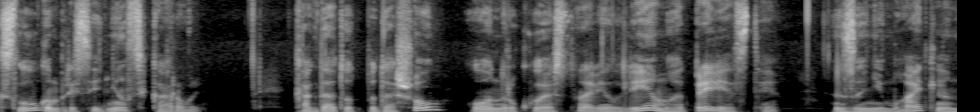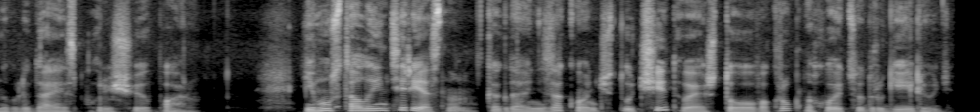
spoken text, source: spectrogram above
к слугам присоединился король. Когда тот подошел, он рукой остановил Лема от приветствия, занимательно наблюдая спорящую пару. Ему стало интересно, когда они закончат, учитывая, что вокруг находятся другие люди.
